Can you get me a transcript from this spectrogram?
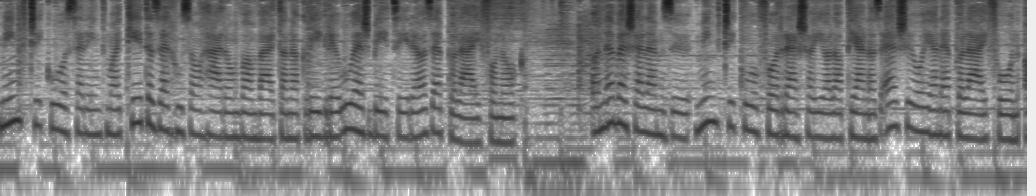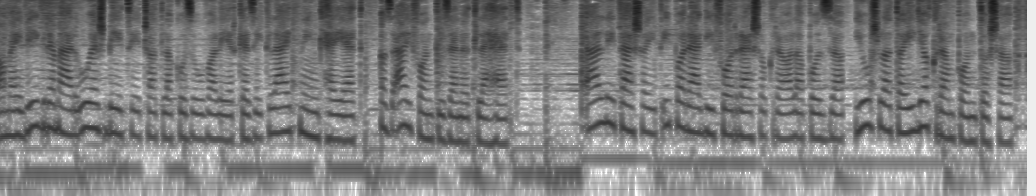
Ming Chikuo szerint majd 2023-ban váltanak végre USB-C-re az Apple iPhone-ok. A neves elemző Ming Chico forrásai alapján az első olyan Apple iPhone, amely végre már USB-C csatlakozóval érkezik Lightning helyett, az iPhone 15 lehet. Állításait iparági forrásokra alapozza, jóslatai gyakran pontosak.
